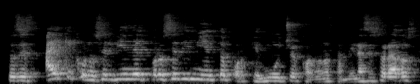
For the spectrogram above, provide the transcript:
Entonces, hay que conocer bien el procedimiento porque muchos, cuando no están bien asesorados,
